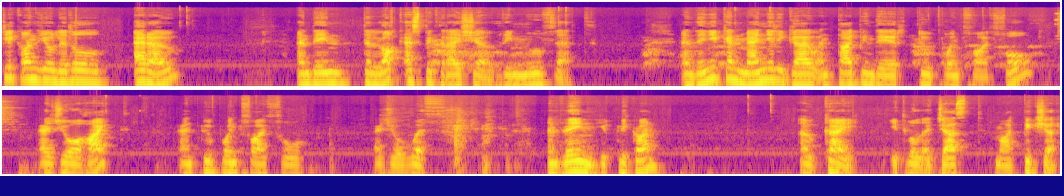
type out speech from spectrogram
click on your little arrow and then the lock aspect ratio, remove that. And then you can manually go and type in there 2.54 as your height and 2.54 as your width. And then you click on OK. It will adjust my picture.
